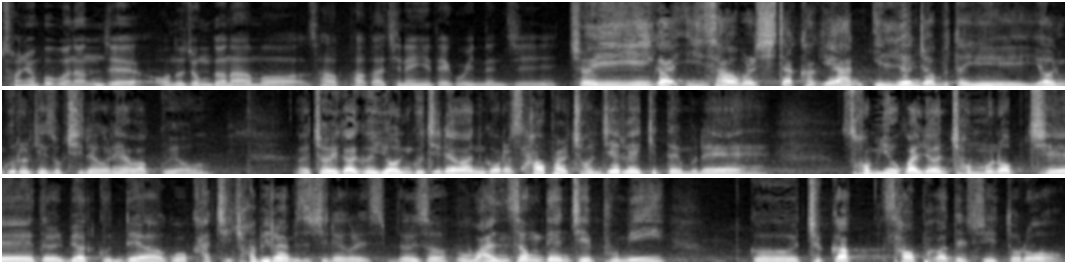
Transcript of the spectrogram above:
섬유 부분은 이제 어느 정도나 뭐 사업화가 진행이 되고 있는지 저희가 이 사업을 시작하기 한 1년 전부터 이 연구를 계속 진행을 해왔고요. 어, 저희가 그 연구 진행한 거를 사업할 전제로 했기 때문에 섬유 관련 전문 업체들 몇 군데하고 같이 협의를 하면서 진행을 했습니다. 그래서 그 완성된 제품이 그 즉각 사업화가 될 수 있도록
